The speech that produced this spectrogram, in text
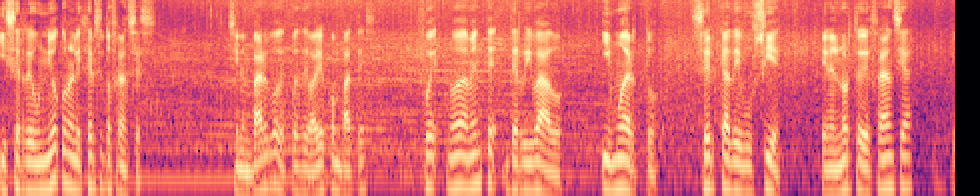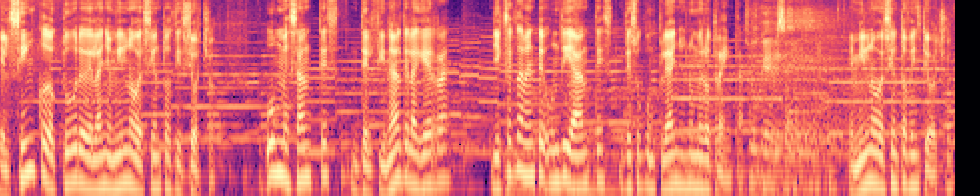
y se reunió con el ejército francés. Sin embargo, después de varios combates, fue nuevamente derribado y muerto cerca de Boussier, en el norte de Francia, el 5 de octubre del año 1918, un mes antes del final de la guerra y exactamente un día antes de su cumpleaños número 30. En 1928,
